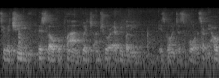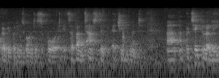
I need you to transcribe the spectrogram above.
to achieve this local plan, which I'm sure everybody is going to support. I certainly hope everybody is going to support. It's a fantastic achievement, uh, and particularly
